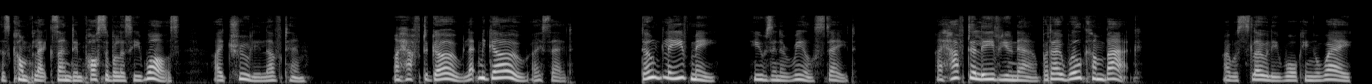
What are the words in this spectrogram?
As complex and impossible as he was, I truly loved him. I have to go. Let me go, I said. Don't leave me. He was in a real state. I have to leave you now, but I will come back. I was slowly walking away,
